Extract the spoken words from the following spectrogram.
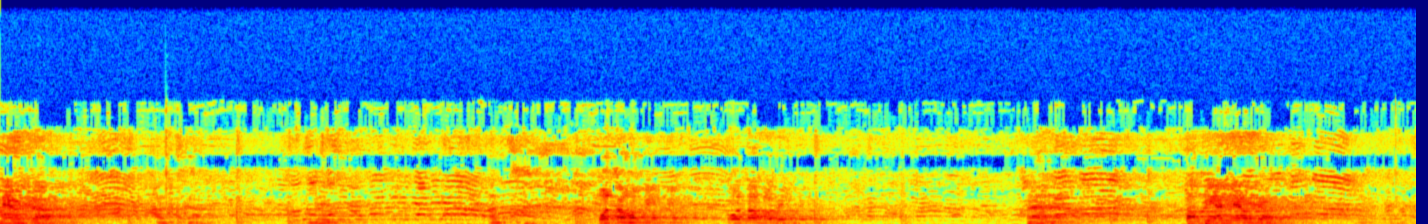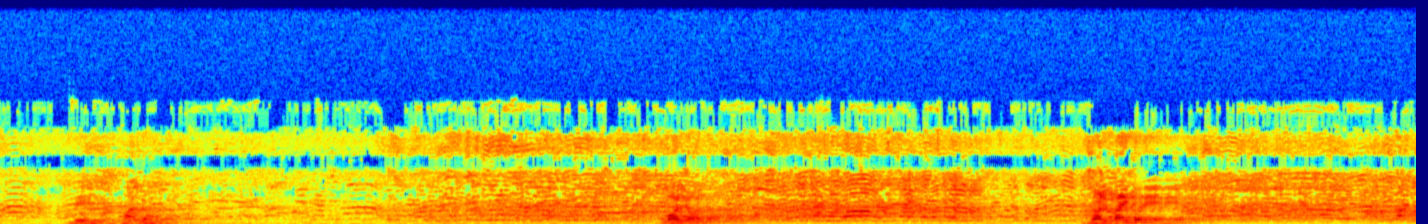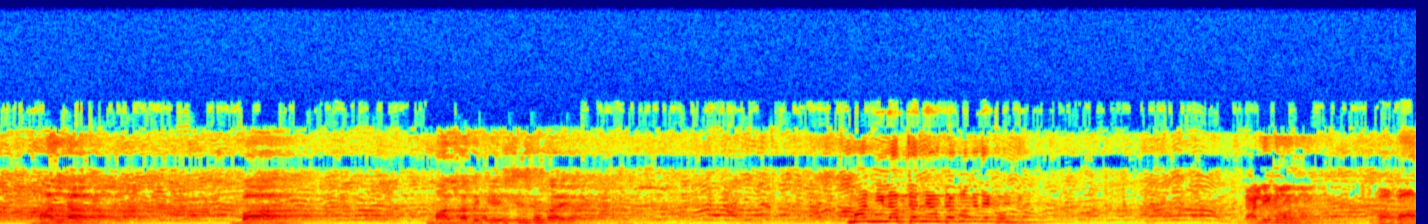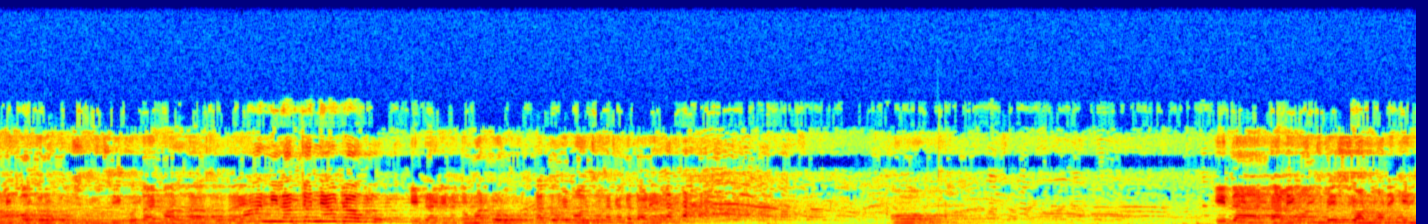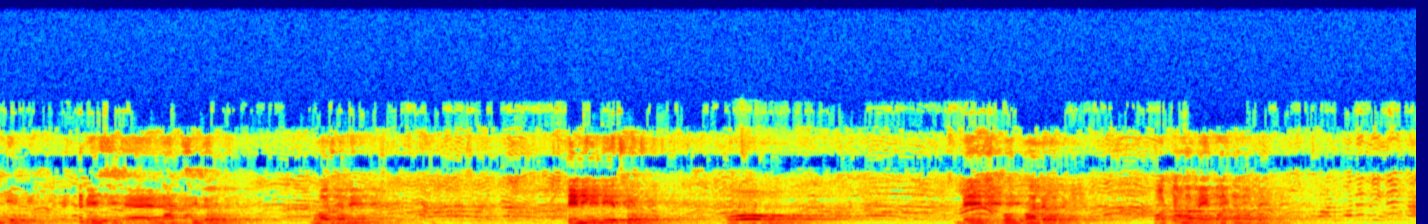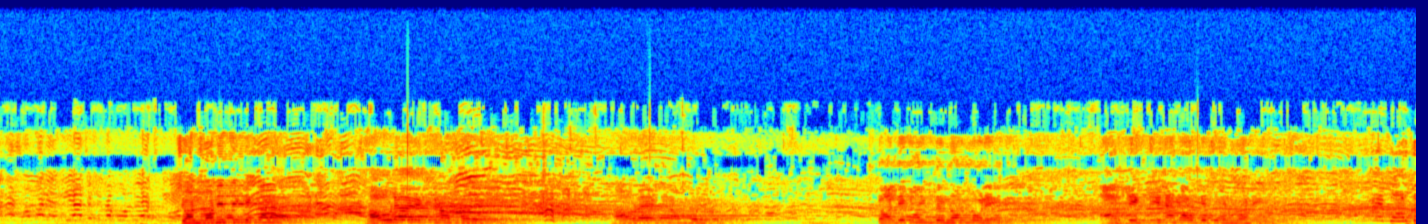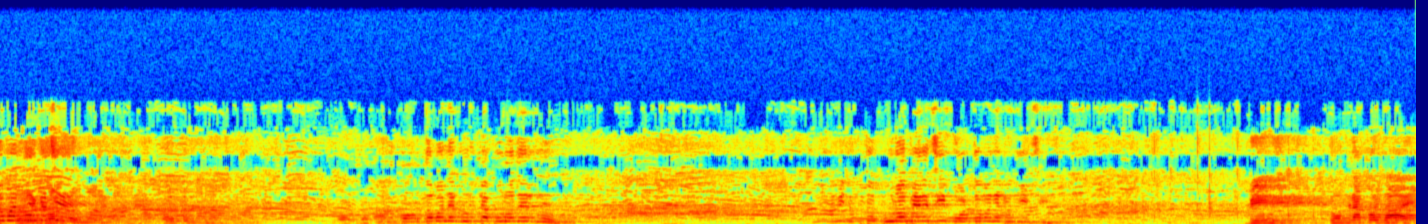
নেওটা আচ্ছা বেশ। আচ্ছা। কথা হবে কথা হবে। হ্যাঁ? পাপিয়া নেওটা বেশ, ভালো। বলো। জলপাইগুড়ি? মালদা? বা মালদা থেকে এসছে সবাই। মা নীলাব্জর নেওটাগুলোকে দেখুন। টালিগঞ্জ। বাবা আমি কত রকম শুনছি। কোথায় মালদা কোথায়? মা নীলাব্জর নেওটা ওগুলো এটা এটা তোমার তো? তা তুমি বলছো না কেন? দাঁড়িয়ে। ও। এটা টালিগঞ্জ বেশ জন্মনে কিন্তু। বেশ নাচছিল। ভজনে। ট্রেনিং দিয়েছ? ও বেশ খুব ভালো। কত হবে কত হবে? চন্মনের দিকে কারা? হাওড়া এক নম্বরে। হাওড়া এক নম্বরে। টলিগঞ্জ দু নম্বরে। আর দেখছি না কাউকে বর্ধমান বর্ধমান। বর্ধমান। বর্ধমানের গ্রুপটা বুড়োদের গ্রুপ আমি তো বুড়ো পেরেছি বর্তমানে ঢুকিয়েছি। বেশ তোমরা কোথায়?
